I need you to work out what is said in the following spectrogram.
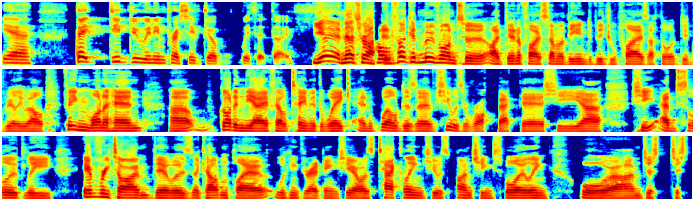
Yeah. They did do an impressive job with it, though. Yeah, and that's right. And if I could move on to identify some of the individual players I thought did really well. Phoebe Monahan uh, got in the AFL Team of the Week and well deserved. She was a rock back there. She uh, she absolutely every time there was a Carlton player looking threatening, she was tackling, she was punching, spoiling, or um, just just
